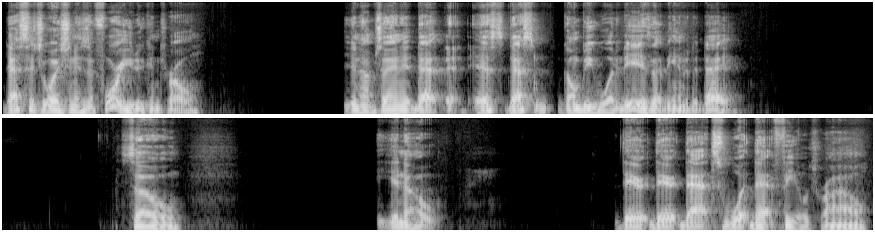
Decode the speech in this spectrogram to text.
that situation isn't for you to control. You know what I'm saying? It that it's that's gonna be what it is at the end of the day. So, you know, there there that's what that field trial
